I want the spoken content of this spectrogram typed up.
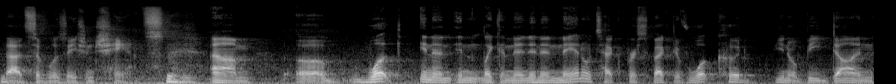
that civilization chants. Um, uh, what in a in like in in a nanotech perspective, what could you know be done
